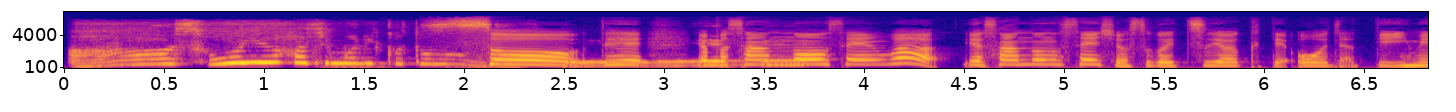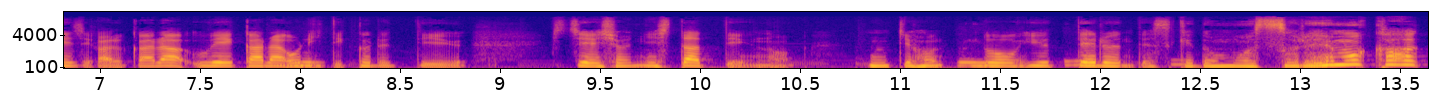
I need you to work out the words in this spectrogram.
ああ、そういう始まり方なんだ。そう。でやっぱ山王戦はいや山王の選手はすごい強くて王者っていうイメージがあるから上から降りてくるっていうシチュエーションにしたっていうのを後ほど言ってるんですけどもそれもかっ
